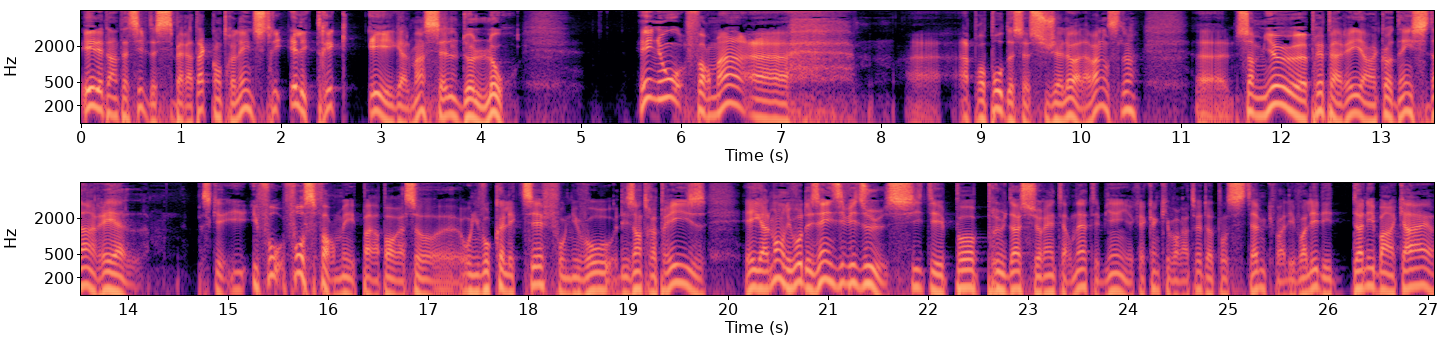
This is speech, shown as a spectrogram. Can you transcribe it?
et des tentatives de cyberattaques contre l'industrie électrique et également celle de l'eau. Et nous, formant, euh, euh, à propos de ce sujet-là à l'avance, euh, nous sommes mieux préparés en cas d'incident réel. Parce qu'il faut, faut, se former par rapport à ça, au niveau collectif, au niveau des entreprises et également au niveau des individus. Si tu n'es pas prudent sur Internet, eh bien, il y a quelqu'un qui va rentrer dans ton système, qui va aller voler des données bancaires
